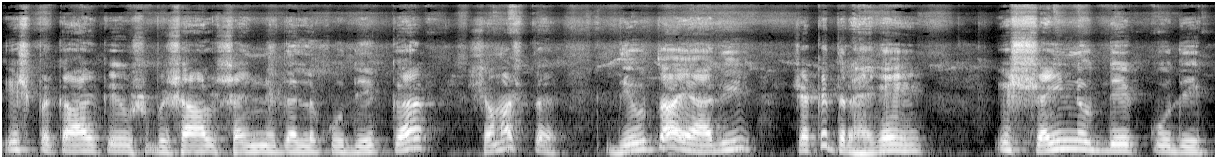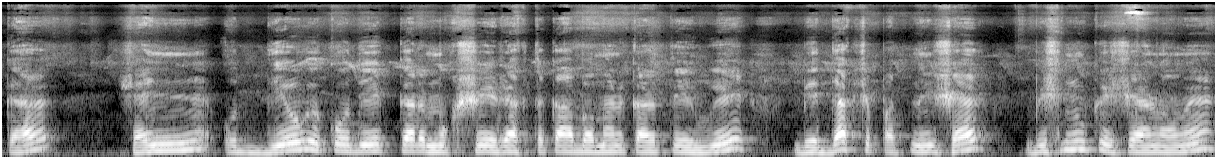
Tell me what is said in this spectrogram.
इस प्रकार के उस विशाल सैन्य दल को देखकर समस्त देवता आदि चकित रह गए। इस सैन्य उद्योग को देखकर, सैन्य उद्योग को देखकर मुख से रक्त का बमन करते हुए वे दक्ष पत्नी सहित विष्णु के चरणों में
